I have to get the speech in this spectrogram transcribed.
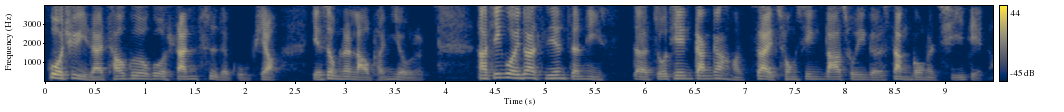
过去以来操作过三次的股票，也是我们的老朋友了。那经过一段时间整理，呃，昨天刚刚好再重新拉出一个上攻的起点哦。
